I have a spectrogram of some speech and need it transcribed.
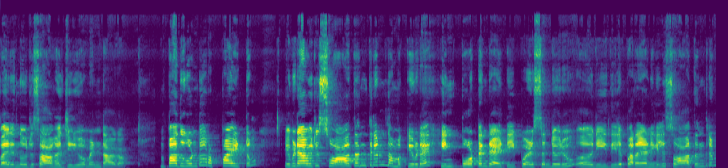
വരുന്ന ഒരു സാഹചര്യവും ഉണ്ടാകാം. അപ്പൊ അതുകൊണ്ട് ഉറപ്പായിട്ടും ഇവിടെ ആ ഒരു സ്വാതന്ത്ര്യം നമുക്കിവിടെ ഇമ്പോർട്ടന്റ് ആയിട്ട് ഈ പേഴ്സന്റെ ഒരു രീതിയിൽ പറയുകയാണെങ്കിൽ സ്വാതന്ത്ര്യം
